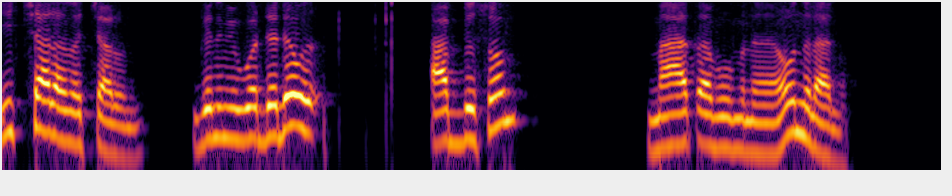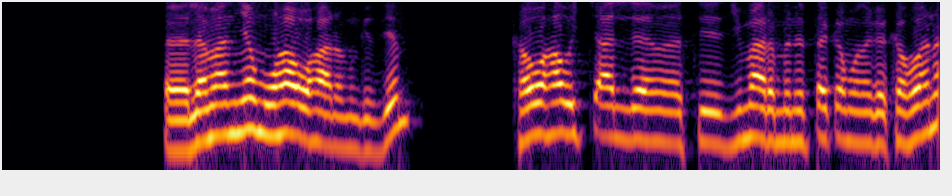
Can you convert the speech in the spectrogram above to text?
ይቻላል መቻሉን። ግን የሚወደደው አብሶም ማጠቡም ነው እንላለን። ለማንኛውም ውሃ ውሃ ነው ምንጊዜም ከውሃ ውጭ ያለ ጅማር የምንጠቀመው ነገር ከሆነ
